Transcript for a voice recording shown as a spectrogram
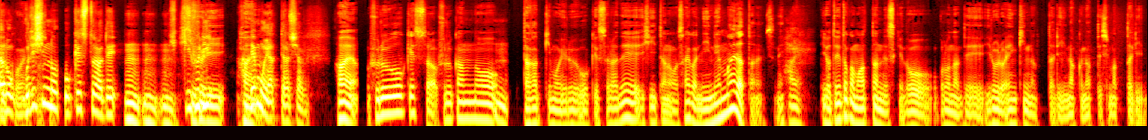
あの、ご自身のオーケストラで。弾き振りはい、でもやってらっしゃる。はい。フルオーケストラ、フル管のうん打楽器もいるオーケストラで弾いたのが最後は2年前だったんですね。はい。予定とかもあったんですけどコロナでいろいろ延期になったりなくなってしまったり。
